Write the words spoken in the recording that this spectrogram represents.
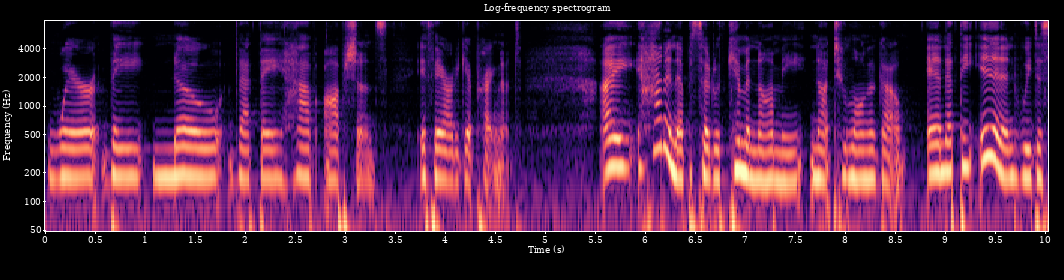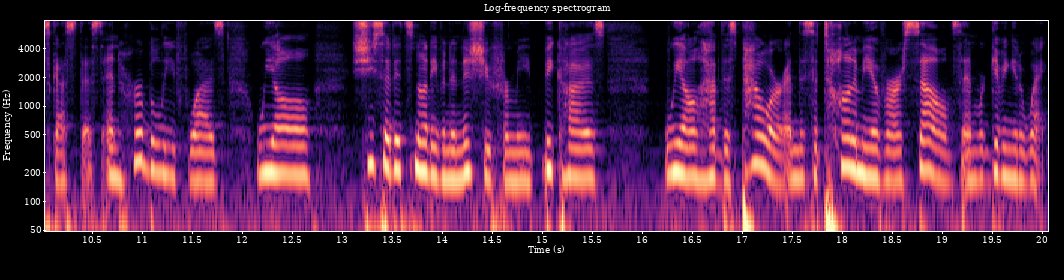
where they know that they have options if they are to get pregnant. I had an episode with Kim and Nami not too long ago, and at the end we discussed this, and her belief was we all she said it's not even an issue for me because we all have this power and this autonomy over ourselves and we're giving it away.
